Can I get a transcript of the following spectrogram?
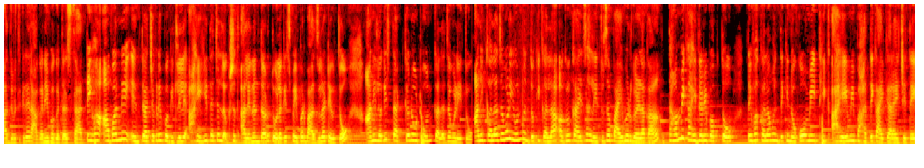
अद्वैतकडे रागाने बघत असतात. तेव्हा आबांनी त्याच्याकडे बघितलेले आहे हे त्याच्या लक्षात आल्यानंतर तो लगेच पेपर बाजूला ठेवतो आणि लगेच ताटकन उठून कलाजवळ येतो. आणि कलाजवळ येऊन म्हणतो की कला अगं काय झाले तुझा पाय मुरगळला का? थांब मी काहीतरी बघतो. तेव्हा कला म्हणते की नको मी ठीक आहे. मी पाहते काय करायचे ते.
